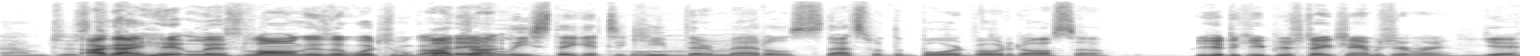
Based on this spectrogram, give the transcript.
I'm just. I got hit list long as a which I'm But trying, at least they get to keep their medals. That's what the board voted also. you get to keep your state championship ring. Yeah.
